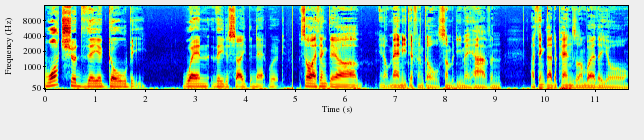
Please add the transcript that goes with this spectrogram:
what should their goal be when they decide to network? So I think there are, you know, many different goals somebody may have, and I think that depends on whether you're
